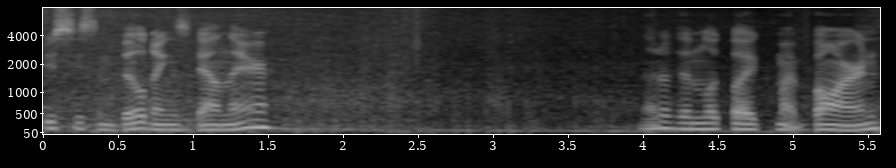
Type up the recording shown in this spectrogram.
Do see some buildings down there. None of them look like my barn,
